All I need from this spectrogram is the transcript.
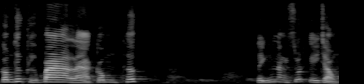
Công thức thứ ba là công thức tính năng suất cây trồng.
